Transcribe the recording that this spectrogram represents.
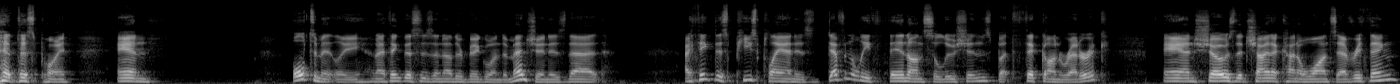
at this point. And ultimately, and I think this is another big one to mention, is that I think this peace plan is definitely thin on solutions, but thick on rhetoric, and shows that China kind of wants everything.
